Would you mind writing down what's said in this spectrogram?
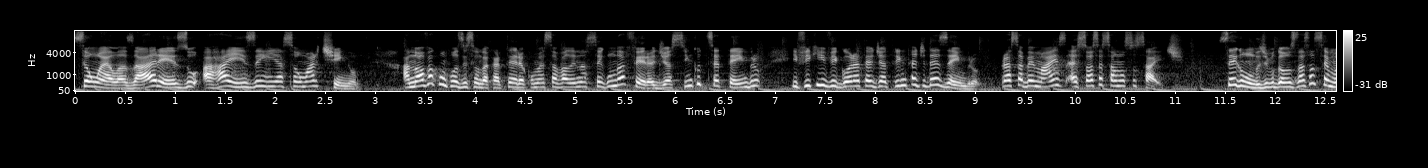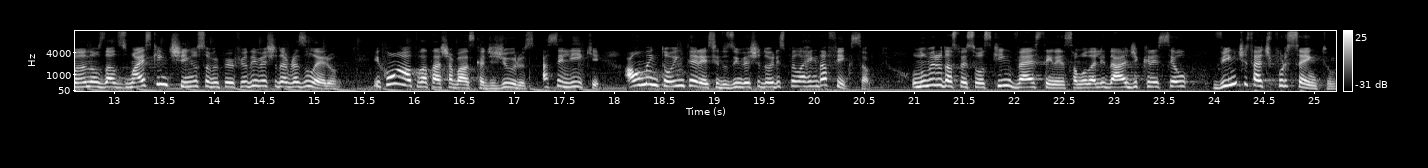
São elas a Arezo, a Raizen e a São Martinho. A nova composição da carteira começa a valer na segunda-feira, dia 5 de setembro, e fica em vigor até dia 30 de dezembro. Para saber mais, é só acessar nosso site. Segundo, divulgamos nessa semana os dados mais quentinhos sobre o perfil do investidor brasileiro. E com a alta da taxa básica de juros, a Selic aumentou o interesse dos investidores pela renda fixa. O número das pessoas que investem nessa modalidade cresceu 27%.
